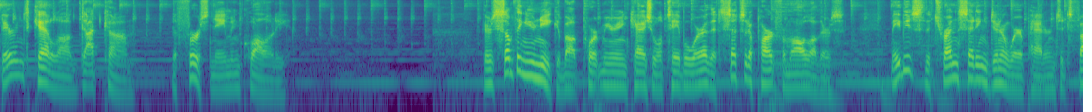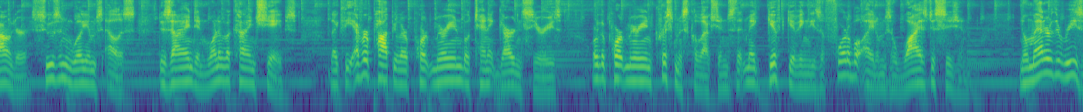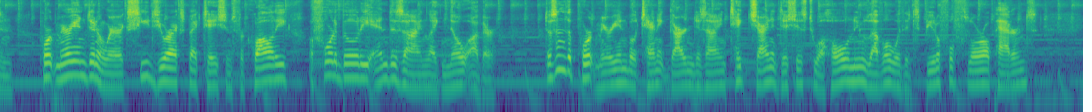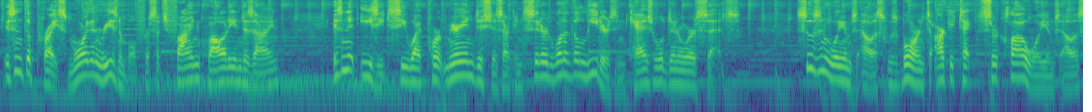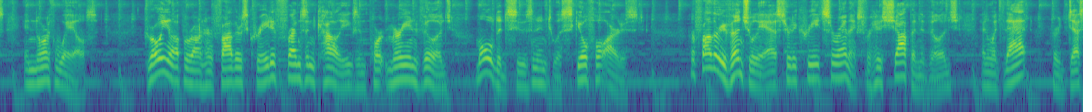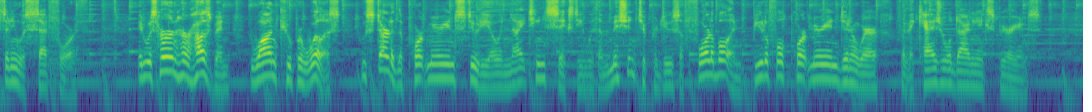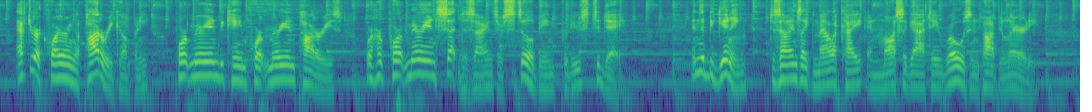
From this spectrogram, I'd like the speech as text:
BarronsCatalog.com, the first name in quality. There's something unique about Portmeirion casual tableware that sets it apart from all others. Maybe it's the trend-setting dinnerware patterns its founder, Susan Williams Ellis, designed in one-of-a-kind shapes, like the ever-popular Portmeirion Botanic Garden series or the Portmeirion Christmas collections that make gift-giving these affordable items a wise decision. No matter the reason, Portmeirion dinnerware exceeds your expectations for quality, affordability, and design like no other. Doesn't the Port Portmeirion Botanic Garden design take china dishes to a whole new level with its beautiful floral patterns? Isn't the price more than reasonable for such fine quality and design? Isn't it easy to see why Port Portmeirion dishes are considered one of the leaders in casual dinnerware sets? Susan Williams Ellis was born to architect Sir Clough Williams Ellis in North Wales. Growing up around her father's creative friends and colleagues in Portmeirion Village molded Susan into a skillful artist. Her father eventually asked her to create ceramics for his shop in the village, and with that, her destiny was set forth. It was her and her husband, Euan Cooper Willis, who started the Portmeirion studio in 1960 with a mission to produce affordable and beautiful Portmeirion dinnerware for the casual dining experience. After acquiring a pottery company, Portmeirion became Portmeirion Potteries, where her Portmeirion set designs are still being produced today. In the beginning, designs like malachite and moss agate rose in popularity.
